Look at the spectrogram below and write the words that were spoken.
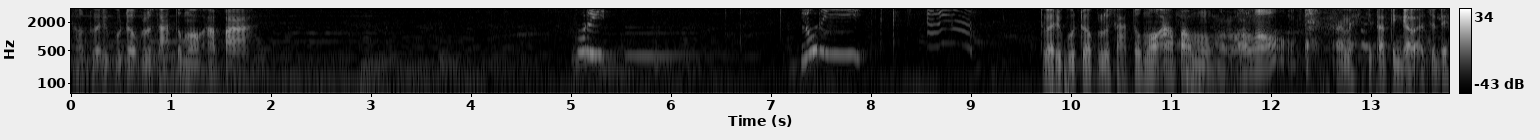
Tahun 2021 mau apa? Luri. Luri. 2021 mau apa? Mau aneh kita tinggal aja deh.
